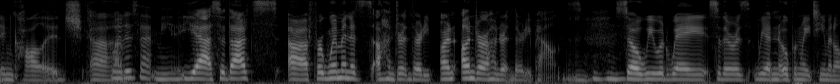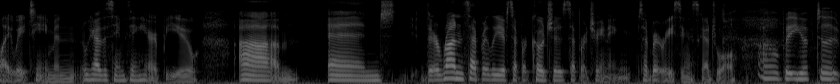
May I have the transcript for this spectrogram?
in college. Um, what does that mean? Yeah, so that's uh, for women. It's 130 un- under 130 pounds. So we would weigh. So there was we had an open weight team and a lightweight team, and we have the same thing here at BU. Um, and they're run separately. You have separate coaches, separate training, separate racing schedule. Oh, but you have to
